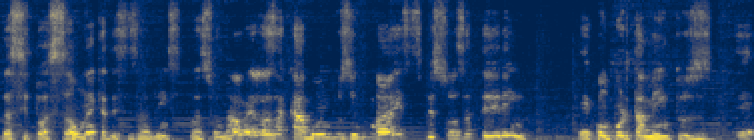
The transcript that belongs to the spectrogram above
da situação, né, que a decisão é bem situacional, elas acabam induzindo mais as pessoas a terem é, comportamentos é,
